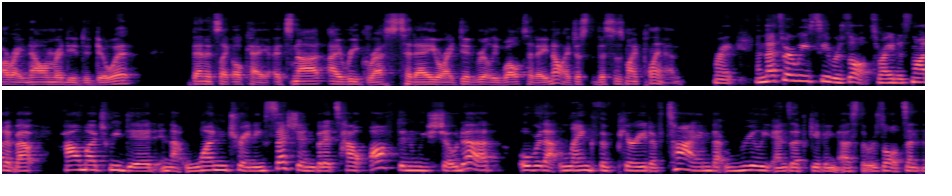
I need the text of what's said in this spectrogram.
all right, now I'm ready to do it, then it's like, okay, it's not I regressed today or I did really well today. No, I just, this is my plan. Right. And that's where we see results, right? It's not about how much we did in that one training session, but it's how often we showed up over that length of period of time that really ends up giving us the results. And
